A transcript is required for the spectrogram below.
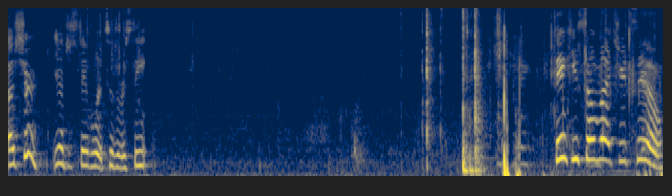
Uh, sure. Yeah, just staple it to the receipt. Thank you so much. You too.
